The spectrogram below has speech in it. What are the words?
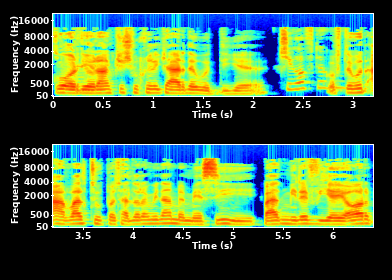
گواردیولا هم که شوخی رو کرده بود دیگه. چی گفته بود؟ گفته بود اول توپ طلا رو میدن به مسی بعد میره VAR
